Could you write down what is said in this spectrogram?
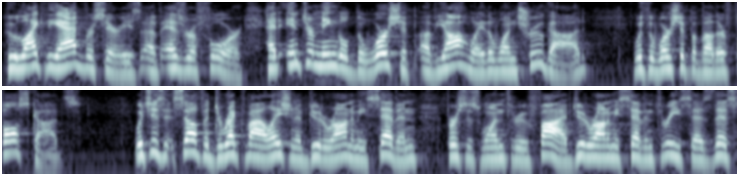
who, like the adversaries of Ezra 4, had intermingled the worship of Yahweh, the one true God, with the worship of other false gods, which is itself a direct violation of Deuteronomy 7, verses 1 through 5. Deuteronomy 7 3 says this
